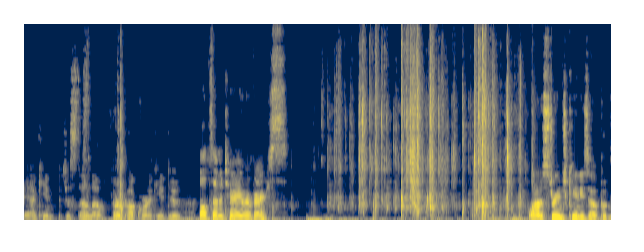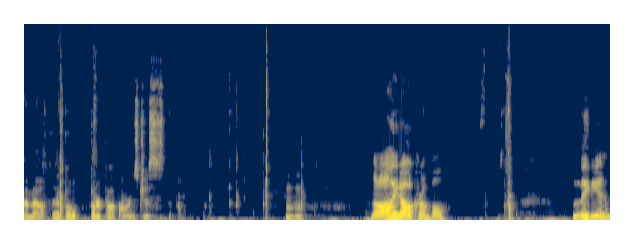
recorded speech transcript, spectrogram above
yeah, I can't. Just I don't know. Butter popcorn, I can't do it. Old Cemetery reverse. A lot of strange candies I put in my mouth. That butter- popcorn is just. Mm-mm. No, I'll eat all crumble. Ladian,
